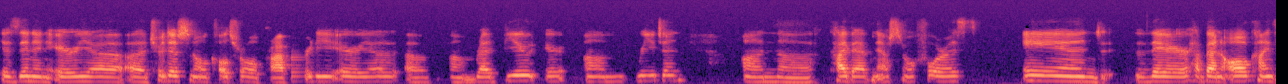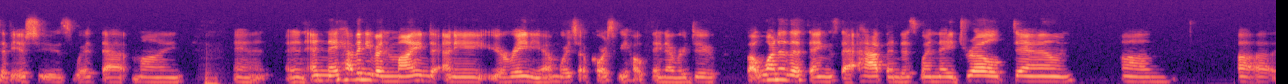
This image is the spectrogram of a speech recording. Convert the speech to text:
is in an area, a traditional cultural property area of um, Red Butte um, region on the Kaibab National Forest. And there have been all kinds of issues with that mine. Hmm. And, and, and they haven't even mined any uranium, which of course we hope they never do. But one of the things that happened is when they drilled down um, uh,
